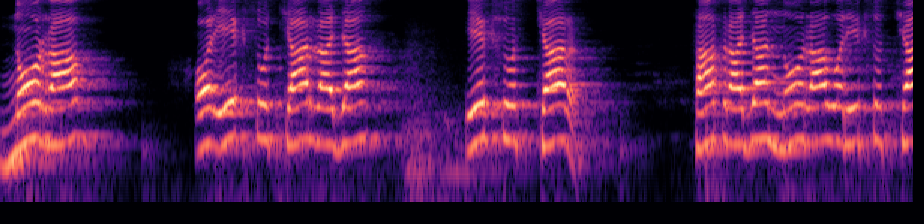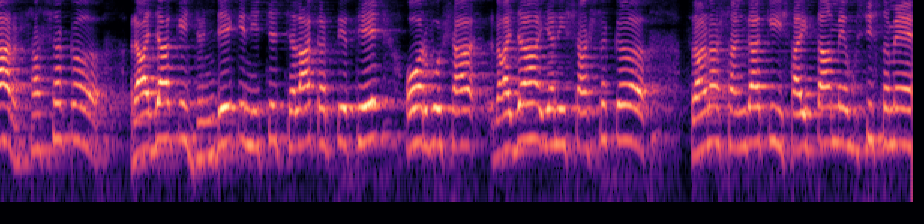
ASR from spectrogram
नौ राव और 104 राजा 104 सात राजा, नौ राव और 104 शासक राजा के झंडे के नीचे चला करते थे और वो राजा यानी शासक राणा शांगा की सहायता में उसी समय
